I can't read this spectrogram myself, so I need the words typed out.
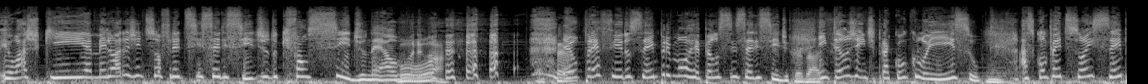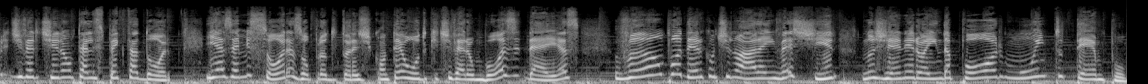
eu acho que é melhor a gente sofrer de sincericídio do que falsicídio, né, Álvaro? Boa. Tá. Eu prefiro sempre morrer pelo sincericídio. Verdade. Hum. Então, gente, pra concluir isso, as competições sempre divertiram o telespectador. E as emissoras ou produtoras de conteúdo que tiveram boas ideias vão poder continuar a investir no gênero ainda por muito tempo.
